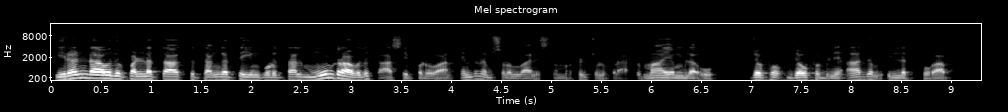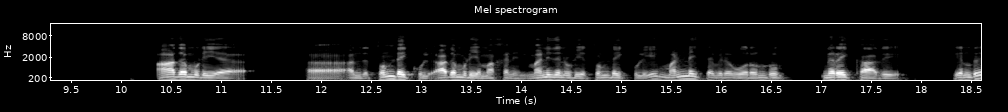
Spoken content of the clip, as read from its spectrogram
இரண்டாவது பள்ளத்தாக்கு தங்கத்தையும் கொடுத்தால் மூன்றாவதுக்கு ஆசைப்படுவான் என்று நபி சொல்லா அலிஸ்லாம் அவர்கள் சொல்கிறார்கள். மாயம் லவு ஜௌஃபின் ஆதம் இல்ல துராப். ஆதமுடைய அந்த தொண்டைக்குழி ஆதமுடைய மகனின் மனிதனுடைய தொண்டைக்குழியை மண்ணை தவிர ஒரொன்றும் நிறைக்காது. என்று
